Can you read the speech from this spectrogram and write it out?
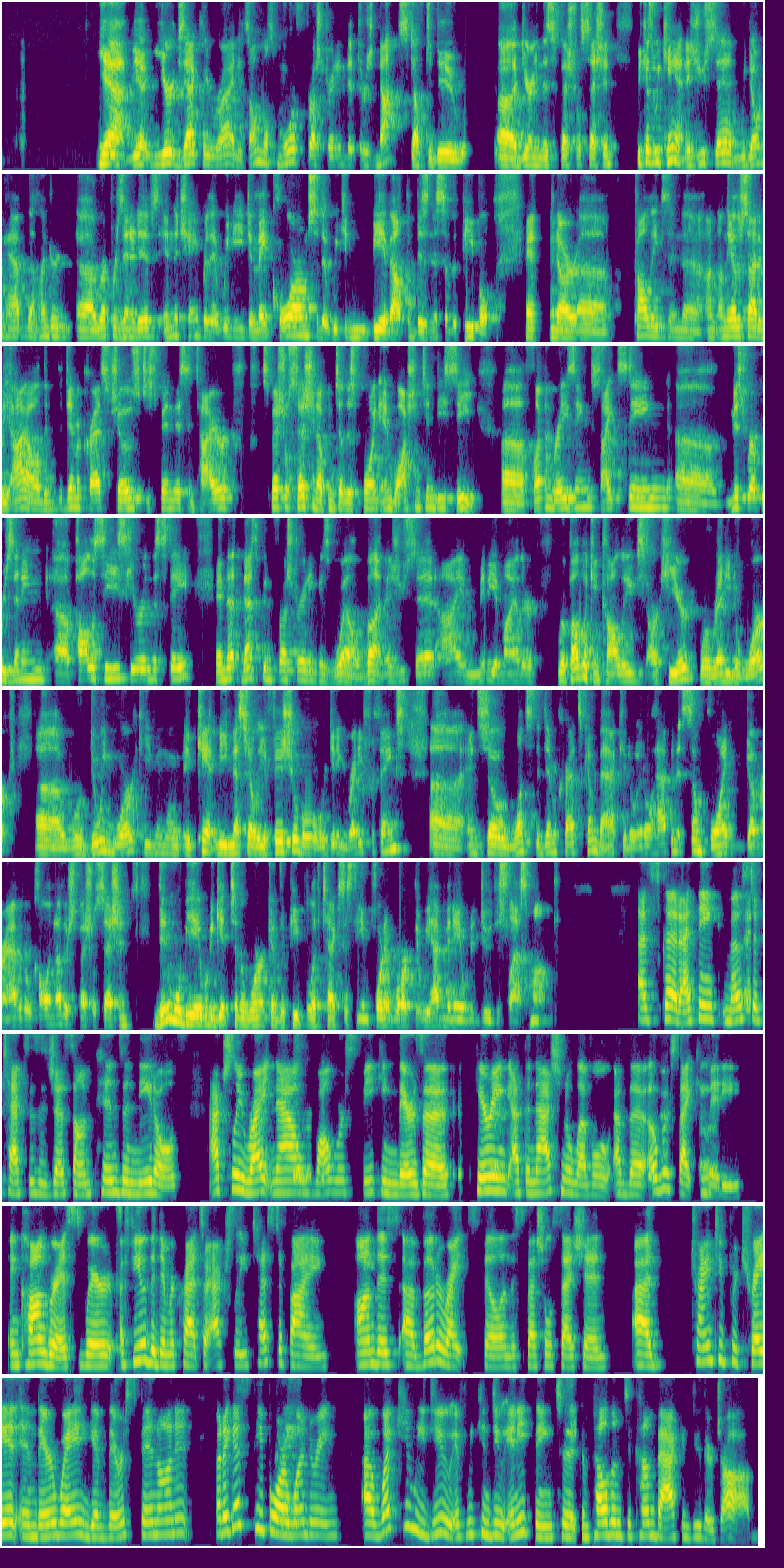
Yeah, yeah, you're exactly right. It's almost more frustrating that there's not stuff to do uh, during this special session because we can't. As you said, we don't have the 100 uh, representatives in the chamber that we need to make quorum so that we can be about the business of the people. And, our uh, colleagues in the, on, on, the other side of the aisle, the, the, Democrats chose to spend this entire special session up until this point in Washington, D.C., uh, fundraising, sightseeing, uh, misrepresenting uh, policies here in the state. And that, that's been frustrating as well. But as you said, I and many of my other Republican colleagues are here. We're ready to work. Uh, we're doing work, even when it can't be necessarily official, but we're getting ready for things. Uh, and so once the Democrats come back, it'll, it'll happen at some point Governor Abbott will call another special session. Then we'll be able to get to the work of the people of Texas, the important work that we haven't been able to do this last month. That's good. I think most of Texas is just on pins and needles. Actually, right now, while we're speaking, there's a hearing at the national level of the Oversight Committee in Congress where a few of the Democrats are actually testifying on this uh, voter rights bill in the special session. Uh, trying to portray it in their way and give their spin on it. But I guess people are wondering uh, what can we do if we can do anything to compel them to come back and do their job?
